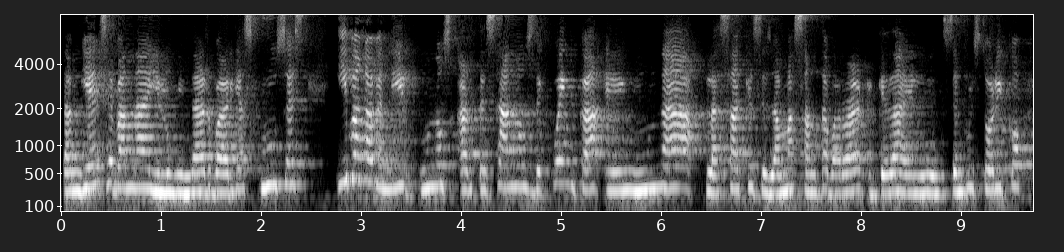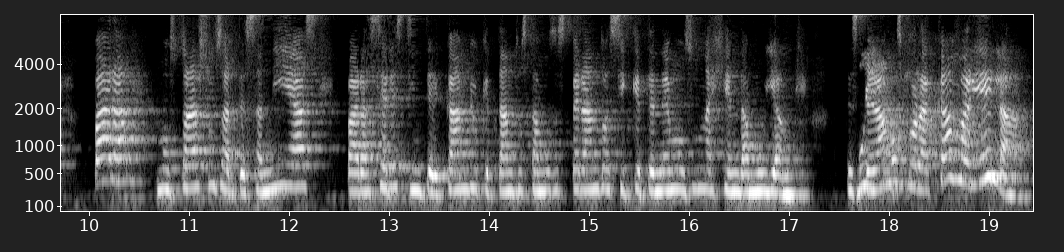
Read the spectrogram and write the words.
también se van a iluminar varias cruces y van a venir unos artesanos de Cuenca en una plaza que se llama Santa Bárbara, que queda en el centro histórico, para mostrar sus artesanías, para hacer este intercambio que tanto estamos esperando. Así que tenemos una agenda muy amplia. Te esperamos por acá, Mariela.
